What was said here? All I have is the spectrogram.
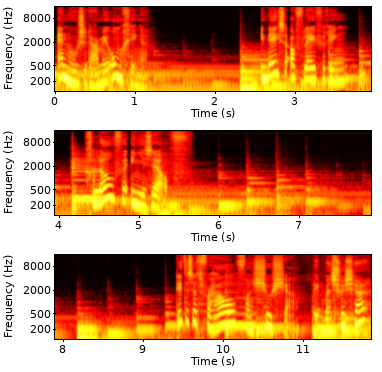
En hoe ze daarmee omgingen. In deze aflevering Geloven in jezelf. Dit is het verhaal van Shusha. Ik ben Shusha.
